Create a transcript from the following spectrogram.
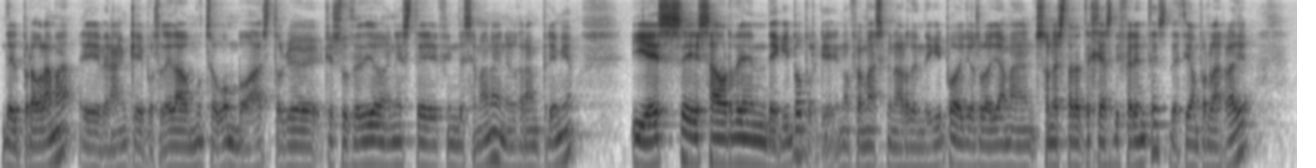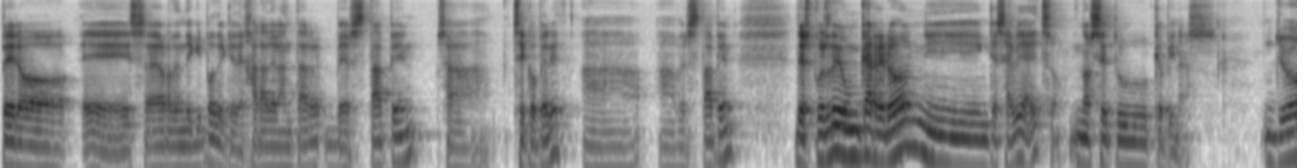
del programa, eh, verán que pues, le he dado mucho bombo a esto que, que sucedió en este fin de semana, en el Gran Premio. Y es esa orden de equipo, porque no fue más que una orden de equipo, ellos lo llaman, son estrategias diferentes, decían por la radio, pero eh, esa orden de equipo de que dejara adelantar Verstappen, o sea, Checo Pérez a, a Verstappen, después de un carrerón y que se había hecho. No sé tú qué opinas. Yo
